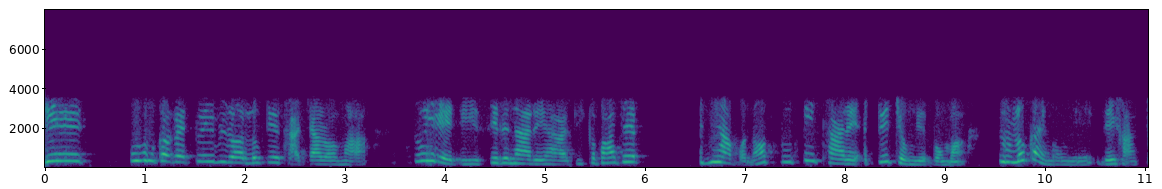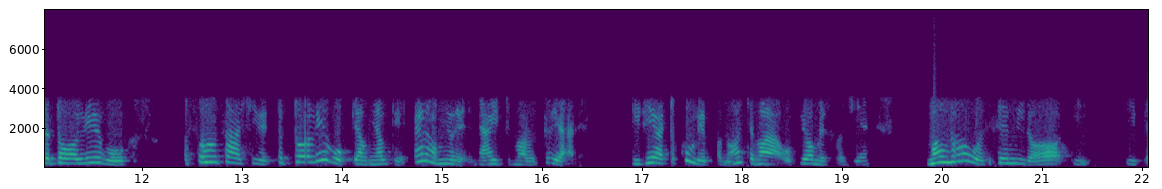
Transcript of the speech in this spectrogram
ကယ်ဘုံကကတွေးပြီးတော့လုပ်တဲ့ခါကျတော့မှသူ့ရဲ့ဒီစေတနာတွေဟာဒီကဘာတဲ့အညပေါ့နော်သူတိထားတဲ့အတွေ့အကြုံတွေပုံမှာသူလောက်ကင်ပုံတွေလေးဟာတော်တော်လေးကို အဆုံးအစရှိတဲ့တော်တော်လေးကိုပြောင်မြောက်တယ်အဲ့လိုမျိုးအများကြီးကျွန်တော်တို့တွေ့ရတယ်ဒီထက်ကတစ်ခုလေးပေါ့နော်ကျွန်မဟိုပြောမယ်ဆိုရင်မောင်တော်ကိုဆင်းပြီးတော့ဒီဒီပြ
